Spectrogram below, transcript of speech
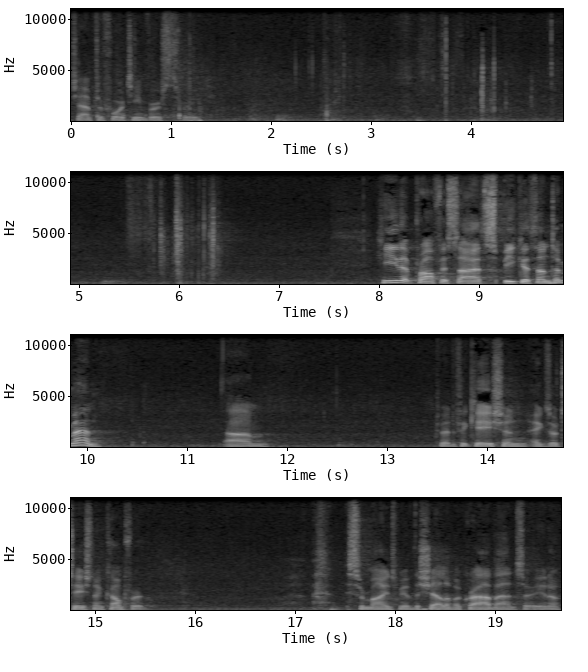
chapter 14, verse 3? Chapter 14, verse 3. He that prophesieth speaketh unto men. Um, to edification, exhortation, and comfort. This reminds me of the shell of a crab answer, you know.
